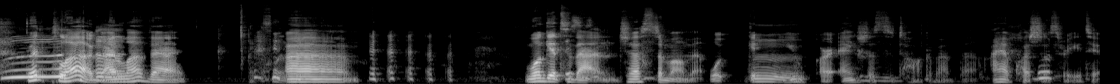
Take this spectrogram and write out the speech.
Good plug. I love that. Excellent. Um, we'll get to This that is- in just a moment. We'll get, Mm. You are anxious to talk about that. I have questions for you too.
